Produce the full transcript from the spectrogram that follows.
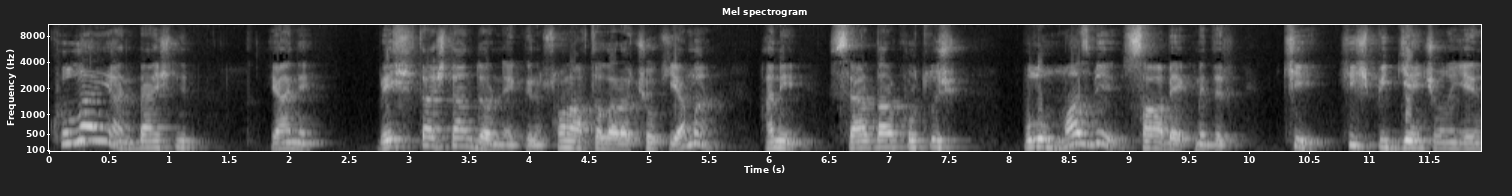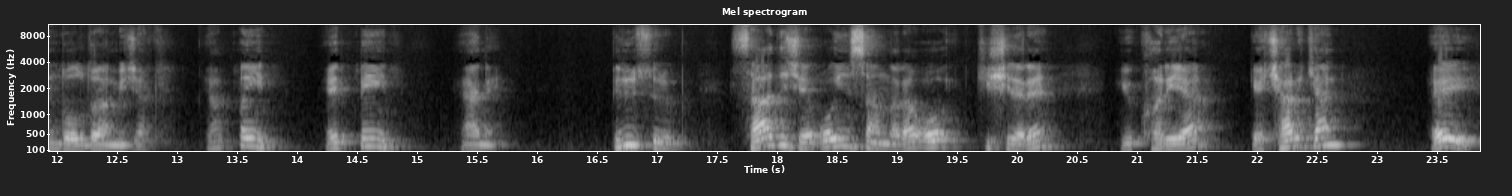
kullan yani. Ben şimdi yani Beşiktaş'tan da örnek vereyim. Son haftalara çok iyi ama hani Serdar Kurtuluş bulunmaz bir sağ bek midir? Ki hiçbir genç onun yerini dolduramayacak. Yapmayın. Etmeyin. Yani bir sürü sadece o insanlara, o kişilere yukarıya geçerken hey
